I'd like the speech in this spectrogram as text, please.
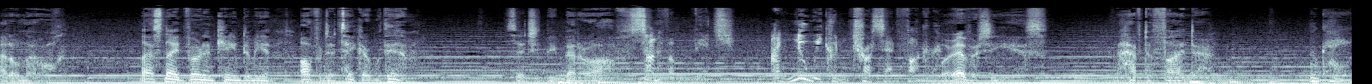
I don't know. Last night Vernon came to me and offered to take her with him. Said she'd be better off. Son of a bitch. I knew we couldn't trust that fucker. Wherever she is. I have to find her. Okay.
